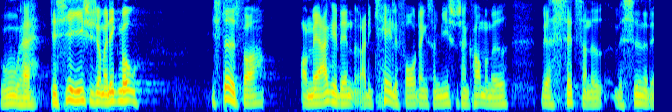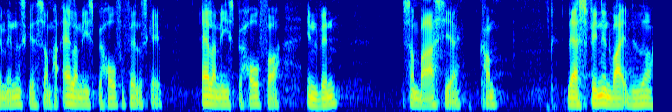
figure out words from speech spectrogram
uha, det siger Jesus jo, man ikke må. I stedet for at mærke den radikale fordring, som Jesus han kommer med, ved at sætte sig ned ved siden af det menneske, som har allermest behov for fællesskab. Allermest behov for en ven, som bare siger, kom, lad os finde en vej videre.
